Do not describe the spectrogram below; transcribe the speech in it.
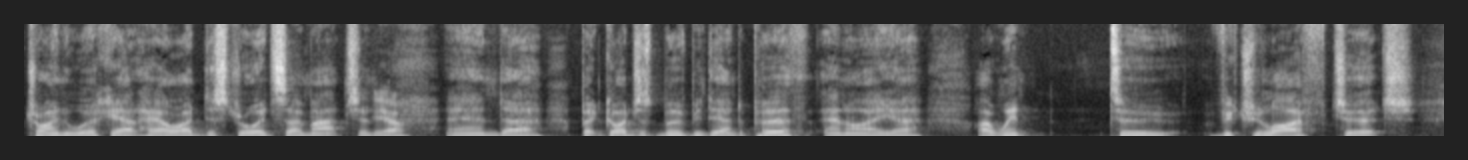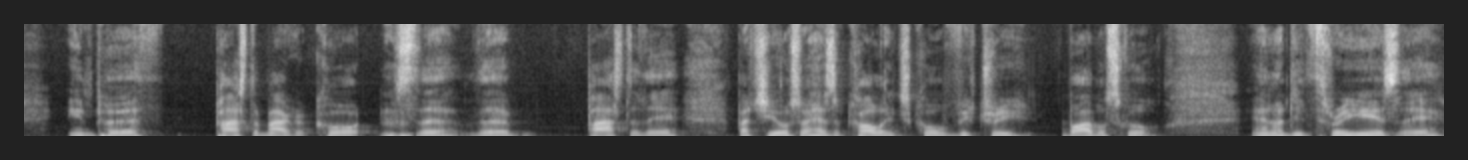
trying to work out how I'd destroyed so much. And Yeah. and uh, but God just moved me down to Perth, and I uh, I went to Victory Life Church in Perth. Pastor Margaret Court is the the pastor there, but she also has a college called Victory Bible School, and I did three years there,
